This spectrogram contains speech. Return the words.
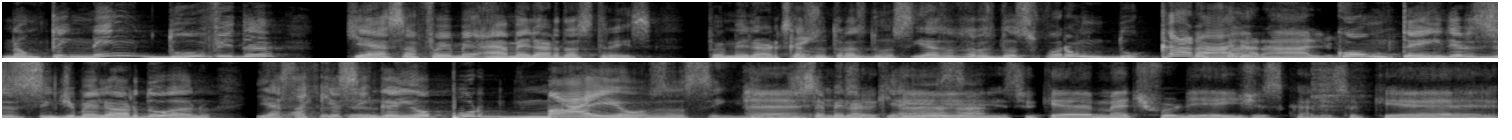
não tem nem dúvida que essa foi é a melhor das três. foi melhor que as outras duas. E as outras duas foram do Do caralho. Caralho. Contenders, assim, de melhor do ano. E essa Com aqui, assim, ganhou por miles, assim, de, É, de ser melhor isso que aqui, essa. Isso aqui é match for the ages, cara. Isso aqui é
